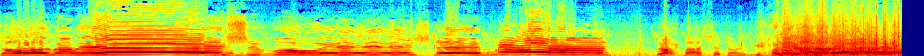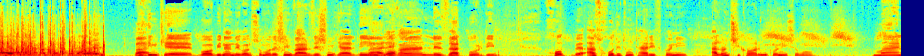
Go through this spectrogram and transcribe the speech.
سازم عشق و عشق من دیگه. دیدیم که با بینندگان شما داشتین ورزش می‌کردیم بله. واقعا لذت بردیم. خب از خودتون تعریف کنی. الان چی کار می‌کنی شما؟ من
